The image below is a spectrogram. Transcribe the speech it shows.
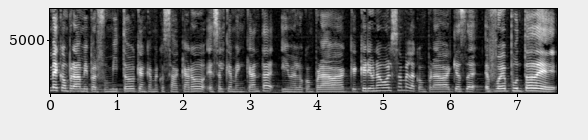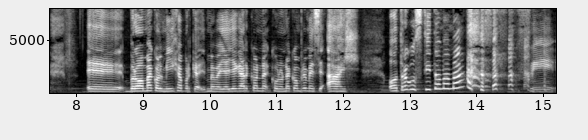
me compraba mi perfumito, que aunque me costaba caro, es el que me encanta y me lo compraba. Que quería una bolsa, me la compraba, que hasta fue punto de eh, broma con mi hija porque me veía llegar con, una compra y me decía, ay, ¿otro gustito, mamá? Sí.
